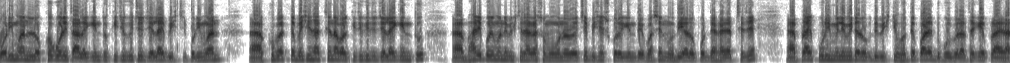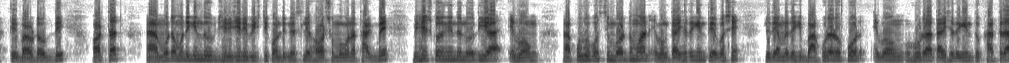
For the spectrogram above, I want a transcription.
পরিমাণ লক্ষ্য করি, তাহলে কিন্তু কিছু কিছু জেলায় বৃষ্টির পরিমাণ খুব একটা বেশি থাকছে না, আবার কিছু কিছু জেলায় কিন্তু ভারী পরিমাণে বৃষ্টি থাকার সম্ভাবনা রয়েছে। বিশেষ করে কিন্তু এপাশে নদিয়ার ওপর দেখা যাচ্ছে যে প্রায় কুড়ি মিলিমিটার অবধি বৃষ্টি হতে পারে দুপুরবেলা থেকে প্রায় রাত্রি বারোটা অবধি। অর্থাৎ মোটামুটি কিন্তু ঝিরিঝিরি বৃষ্টি কন্টিনিউসলি হওয়ার সম্ভাবনা থাকবে। বিশেষ করে কিন্তু নদিয়া এবং পূর্ব পশ্চিম বর্ধমান এবং তার সাথে কিন্তু এপাশে যদি আমরা দেখি বাঁকুড়ার ওপর এবং হুড়া তার সাথে কিন্তু খাতরা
